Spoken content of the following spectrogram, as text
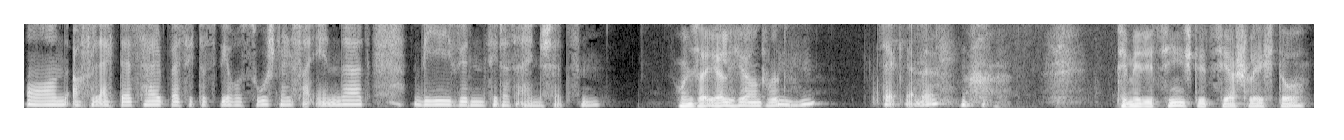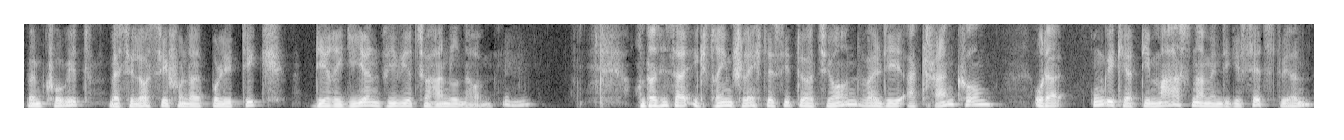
Und auch vielleicht deshalb, weil sich das Virus so schnell verändert. Wie würden Sie das einschätzen? Wollen Sie eine ehrliche Antwort? Mhm. Sehr gerne. Die Medizin steht sehr schlecht da beim Covid, weil sie lässt sich von der Politik dirigieren, wie wir zu handeln haben. Mhm. Und das ist eine extrem schlechte Situation, weil die Erkrankung oder umgekehrt die Maßnahmen, die gesetzt werden,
